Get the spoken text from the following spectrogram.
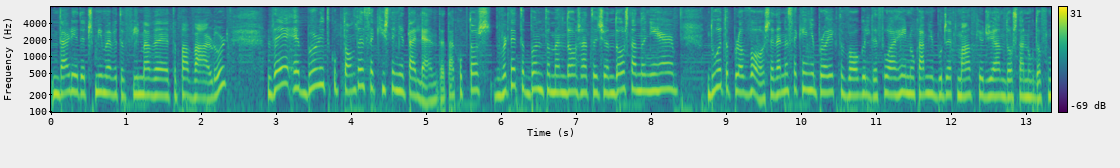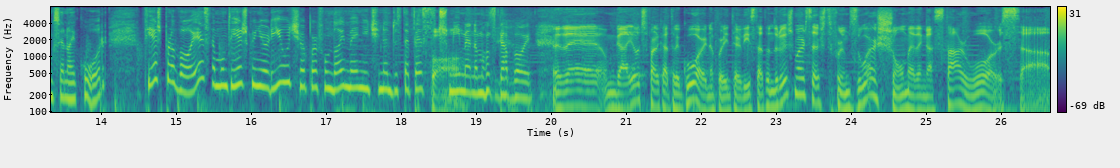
ndarjet e çmimeve të filmave të pavarur dhe e bëri të kuptonte se kishte një talent. Ta kuptosh, vërtet të bën të mendosh atë që ndoshta ndonjëherë duhet të provosh, edhe nëse ke një projekt të vogël dhe thua, "Hej, nuk kam një buxhet të madh, kjo gjë ndoshta nuk do funksionojë kurrë." Thjesht provoje se mund të jesh ky njeriu që përfundoi me 145 po, çmime në mos gaboj. Dhe nga ajo çfarë ka treguar nëpër intervista të ndryshme, është frymzuar shumë edhe nga Star Wars, uh,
